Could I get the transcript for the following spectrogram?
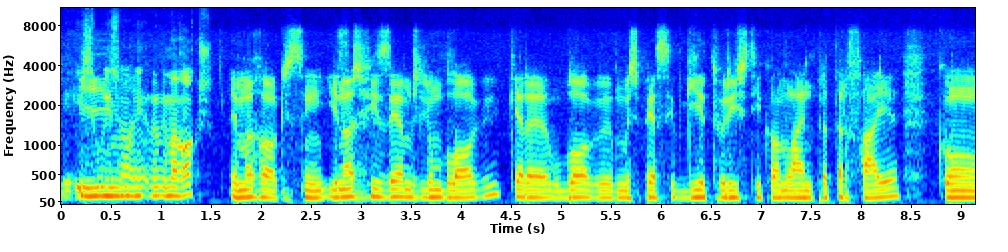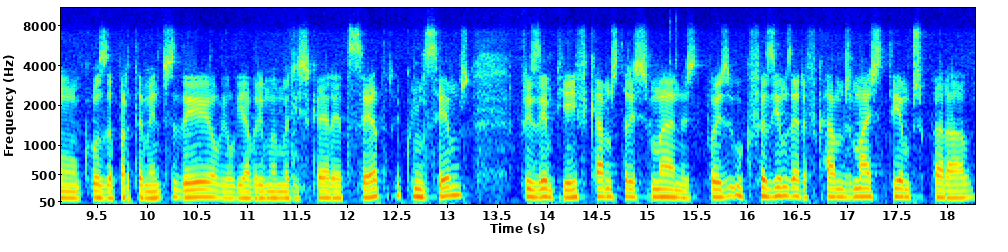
Isso, e, isso em Marrocos? Em Marrocos, sim. E nós fizemos-lhe um blog, que era o blog, uma espécie de guia turístico online para Tarfaia, com, com os apartamentos dele, ele ia abrir uma marisqueira, etc. Conhecemos, por exemplo, e aí ficámos três semanas. Depois o que fazíamos era ficarmos mais tempos parados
